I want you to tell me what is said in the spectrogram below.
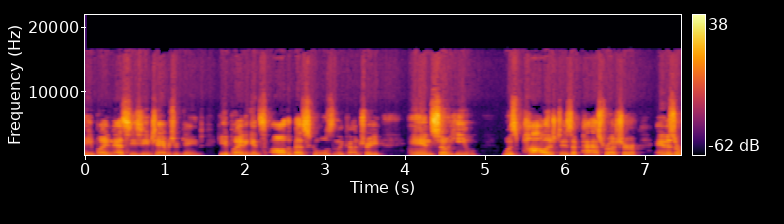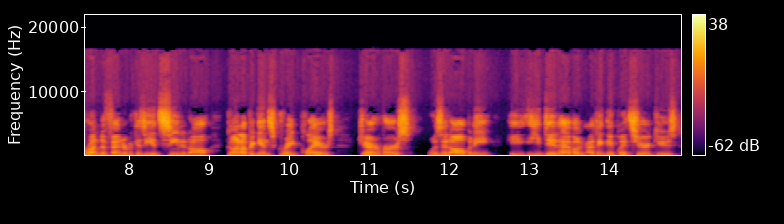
he played in SEC championship games. He played against all the best schools in the country, and so he was polished as a pass rusher and as a run defender because he had seen it all, gone up against great players. Jared Verse was at Albany. He he did have a I think they played Syracuse.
